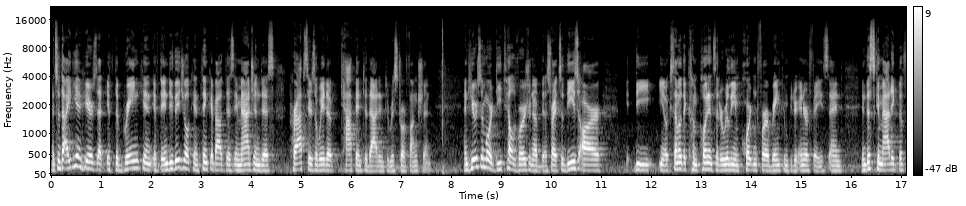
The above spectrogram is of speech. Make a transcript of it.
And so the idea here is that if the brain can, if the individual can think about this, imagine this, perhaps there's a way to tap into that and to restore function. And here's a more detailed version of this, right? So these are the, you know, some of the components that are really important for a brain computer interface. And in this schematic, the,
